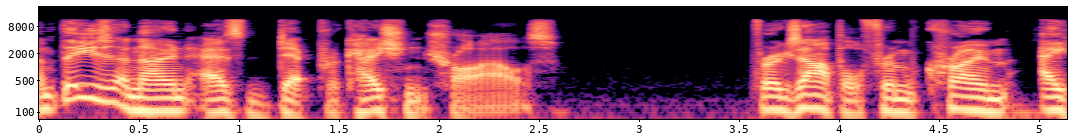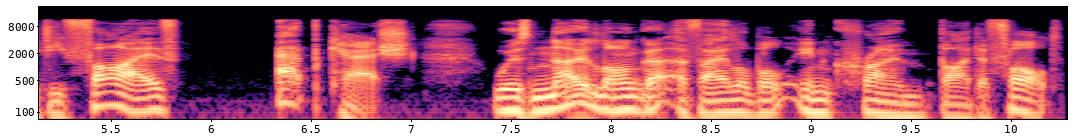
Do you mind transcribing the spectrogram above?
and these are known as deprecation trials. For example, from Chrome 85, App Cache was no longer available in Chrome by default.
